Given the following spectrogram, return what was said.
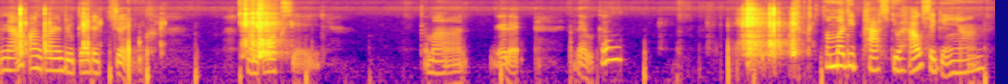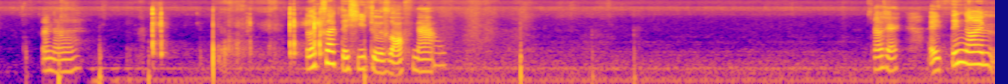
Now I'm going to get a drink. Some Boxade. Come on, get it. There we go. Somebody passed your house again. I know. Looks like the heater is off now. Okay, I think I'm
